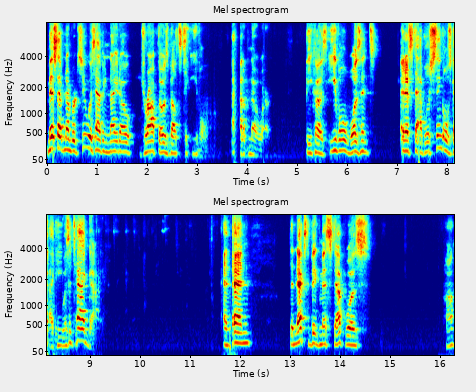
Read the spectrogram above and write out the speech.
Misstep number two was having Naito drop those belts to Evil out of nowhere because Evil wasn't an established singles guy, he was a tag guy. And then the next big misstep was, huh?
